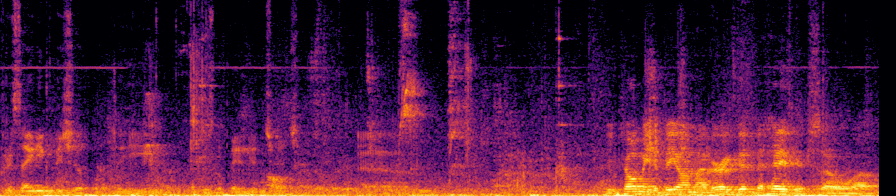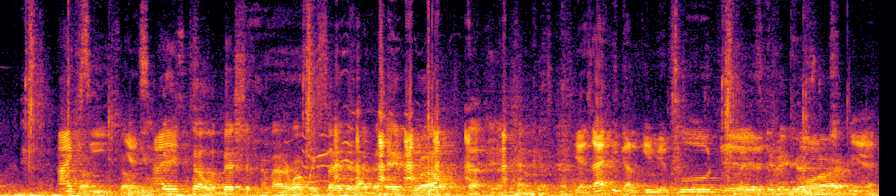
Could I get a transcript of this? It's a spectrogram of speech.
presiding bishop of the Episcopalian Church. You told me to be on my very good behavior, so, uh... I so- see. So Yes, you I- please tell the bishop, no matter what we say, that I behaved well. Yes, I think I'll give you a good. uh, Please give me a good report. mark. Yes,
